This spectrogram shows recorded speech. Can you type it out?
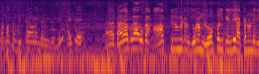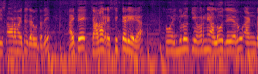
సమ్మక్కను తీసుకురావడం జరుగుతుంది. అయితే దాదాపుగా ఒక హాఫ్ కిలోమీటర్ దూరం లోపలికి వెళ్ళి అక్కడ నుండి తీసుకురావడం అయితే జరుగుతుంది. అయితే చాలా రెస్ట్రిక్టెడ్ ఏరియా సో ఇందులోకి ఎవరిని అలో చేయరు. అండ్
